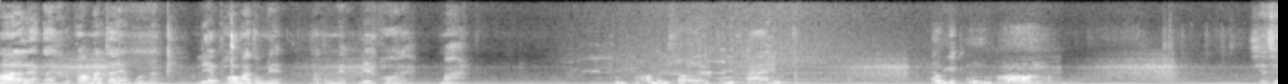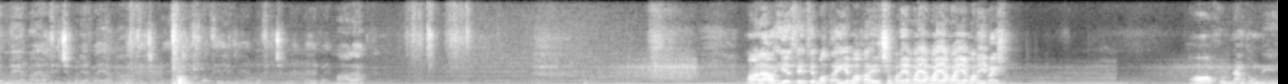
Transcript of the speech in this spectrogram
มาแล้วแหละแต่คือความมั่นใจของคุณนะเรียกพ่อมาตรงเนี้ย มาตรงเนี้ย เรียกพ่อเลยมาคุณพ่อบุญส่งขึ้นฝันหนูคิดถึงพ่อเสียเสียมาอย่ามาอย่าสิชุมาเดียมาอย่ามาสิชุมาเดียมาอย่าสิชุมาเดียมาสิชุมาเดียมาอย่ามามาแล้วมาแล้วเฮียเสียเสียมาแต่อย่ามาใครชุมาเดียมาอย่ามาอย่ามาอย่ามาดีไปพ่อคุณนั่งตรงนี้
